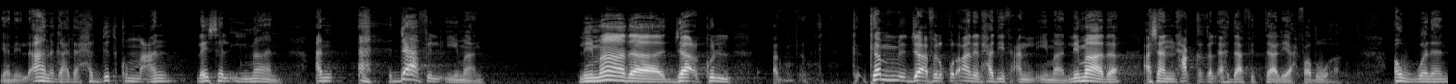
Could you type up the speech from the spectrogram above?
يعني الآن قاعد أحدثكم عن ليس الإيمان عن أهداف الإيمان. لماذا جاء كل كم جاء في القرآن الحديث عن الإيمان؟ لماذا؟ عشان نحقق الأهداف التالية احفظوها أولا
